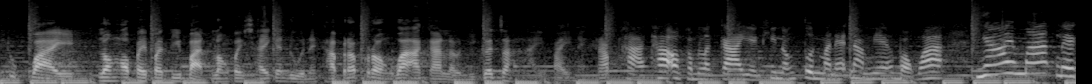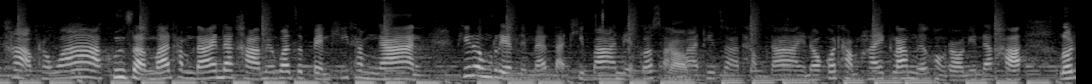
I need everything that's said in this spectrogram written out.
ศทุกวัยลองเอาไปปฏิบัติลองไปใช้กันดูนะครับรับรองว่าอาการเหล่านี้ก็จะหายไปนะครับค่ะถ้าออกกำลังกายอย่างที่น้องตุลมาแนะนำเนี่ยบอกว่าง่ายมากเลยค่ะ เพราะว่าคุณสามารถทำได้นะคะ ไม่ว่าจะเป็นที่ทำงานที่โรงเรียนหรือแม้แต่ที่บ้านเนี่ยก็สามารถที่จะทำได้เนาะก็ทำให้กล้ามเนื้อของเราเนี่ยนะคะ ลด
